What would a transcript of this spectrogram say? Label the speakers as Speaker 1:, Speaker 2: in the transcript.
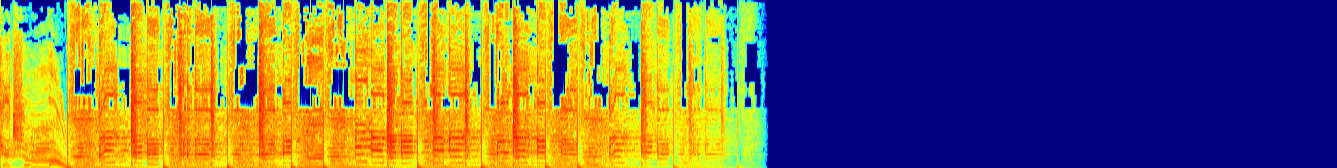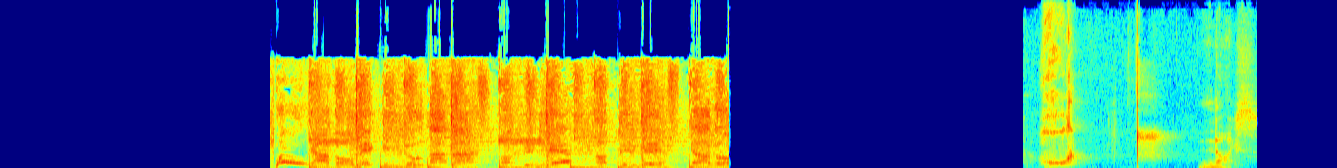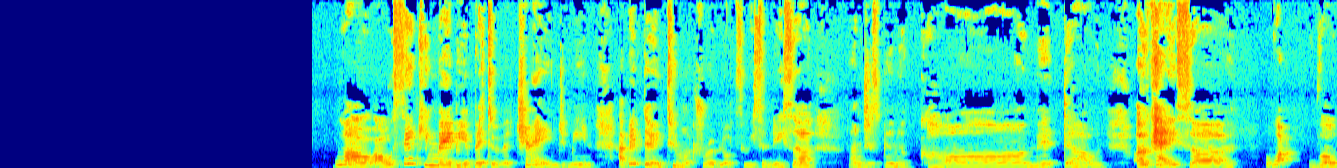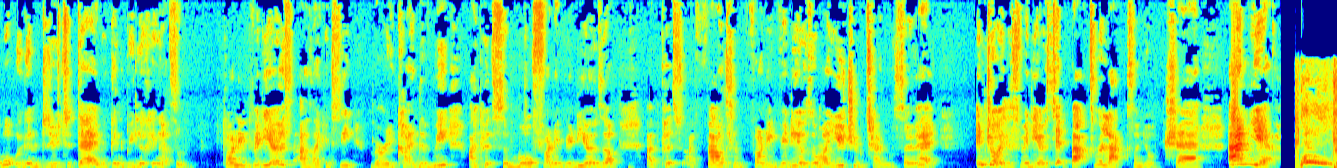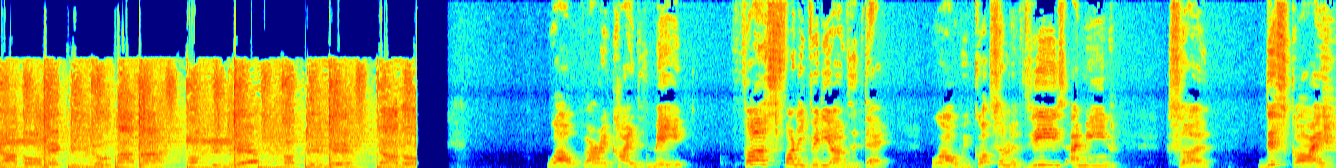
Speaker 1: catch 'em all.
Speaker 2: Nice.
Speaker 3: Well, I was thinking maybe a bit of a change. I mean, I've been doing too much Roblox recently, so I'm just gonna calm it down. Okay, so what? Well, what we're gonna do today, we're gonna be looking at some funny videos. As I can see, very kind of me. I put some more funny videos up. I put, I found some funny videos on my YouTube channel. So hey, enjoy this video. Sit back, relax on your chair, and yeah.
Speaker 4: Y'all gon' make me lose my mind. Up in here, up in here. Y'all gon'
Speaker 3: Well, very kind of me. First funny video of the day. Well, we've got some of these. I mean, so this guy,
